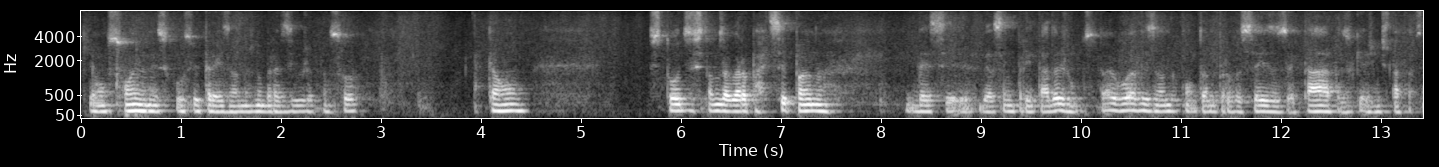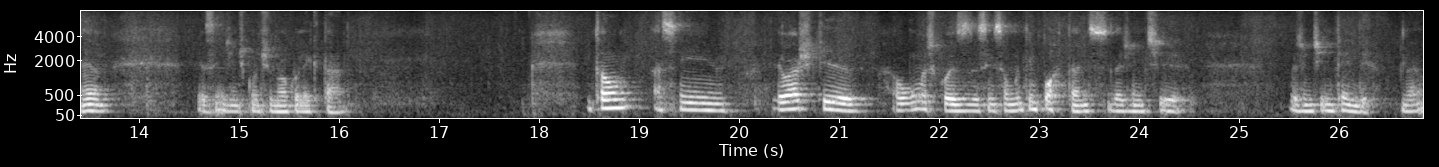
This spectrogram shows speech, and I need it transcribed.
que é um sonho nesse curso de três anos no Brasil, já pensou? Então, todos estamos agora participando desse, dessa empreitada juntos. Então, eu vou avisando, contando para vocês as etapas, o que a gente está fazendo, e assim a gente continua conectado. Então, assim, eu acho que algumas coisas assim são muito importantes da gente da gente entender, né?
